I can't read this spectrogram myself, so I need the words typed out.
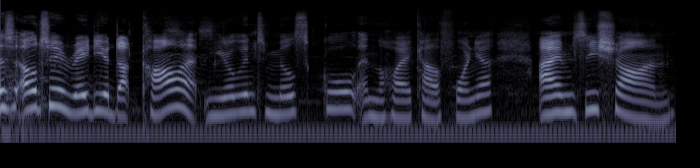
This is LJRadio.com at Muirland Middle School in La Jolla, California. I'm Zishan.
